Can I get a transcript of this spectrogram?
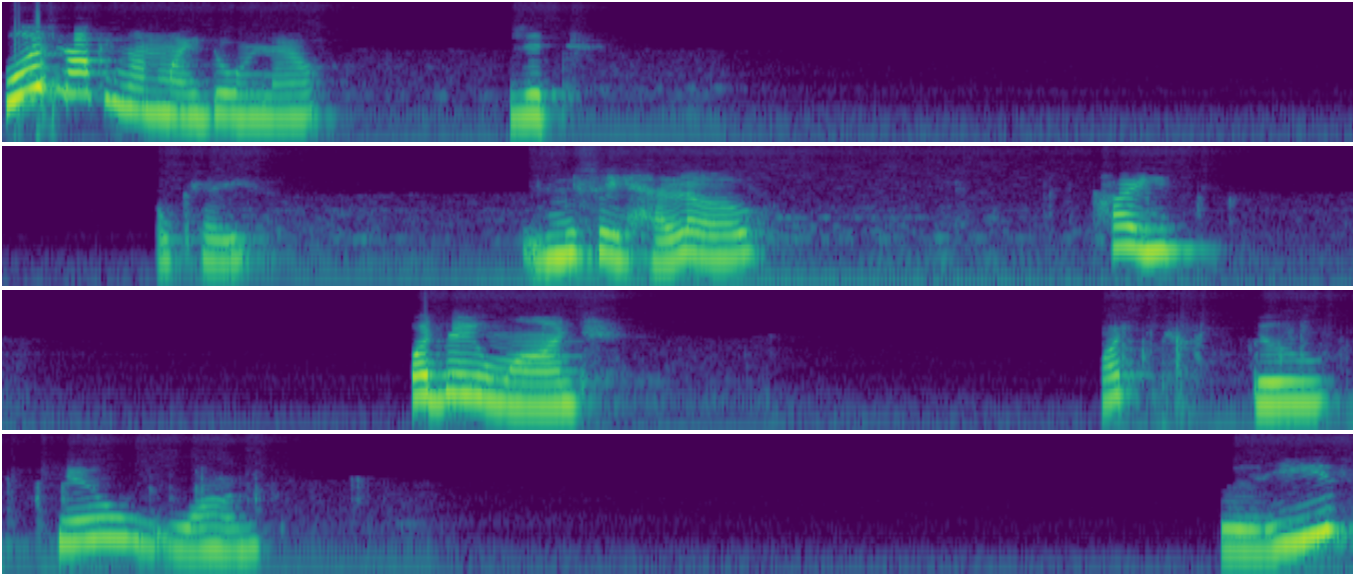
Who is knocking on my door now? Is it? Okay. Let me say hello. Hi. What do you want? What do you want? Please?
